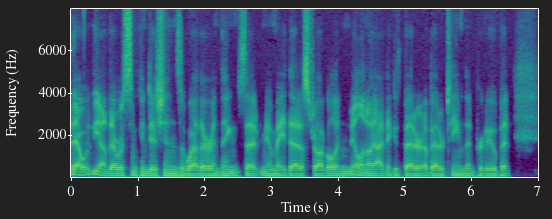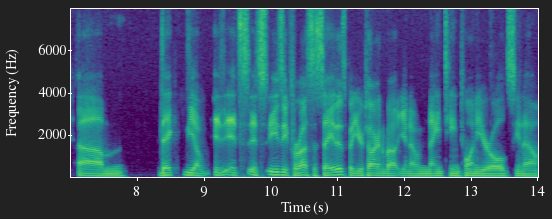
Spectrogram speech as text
there, you know, there was some conditions of weather and things that you know made that a struggle. And Illinois, I think, is better a better team than Purdue, but um, they, you know, it, it's it's easy for us to say this, but you're talking about you know 19, 20 year olds, you know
